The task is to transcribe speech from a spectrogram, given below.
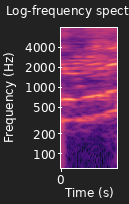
Doing it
